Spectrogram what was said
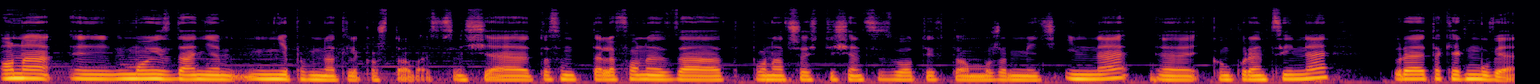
ona y, moim zdaniem nie powinna tyle kosztować. W sensie to są telefony za ponad 6000 zł, to możemy mieć inne, y, konkurencyjne, które tak jak mówię,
